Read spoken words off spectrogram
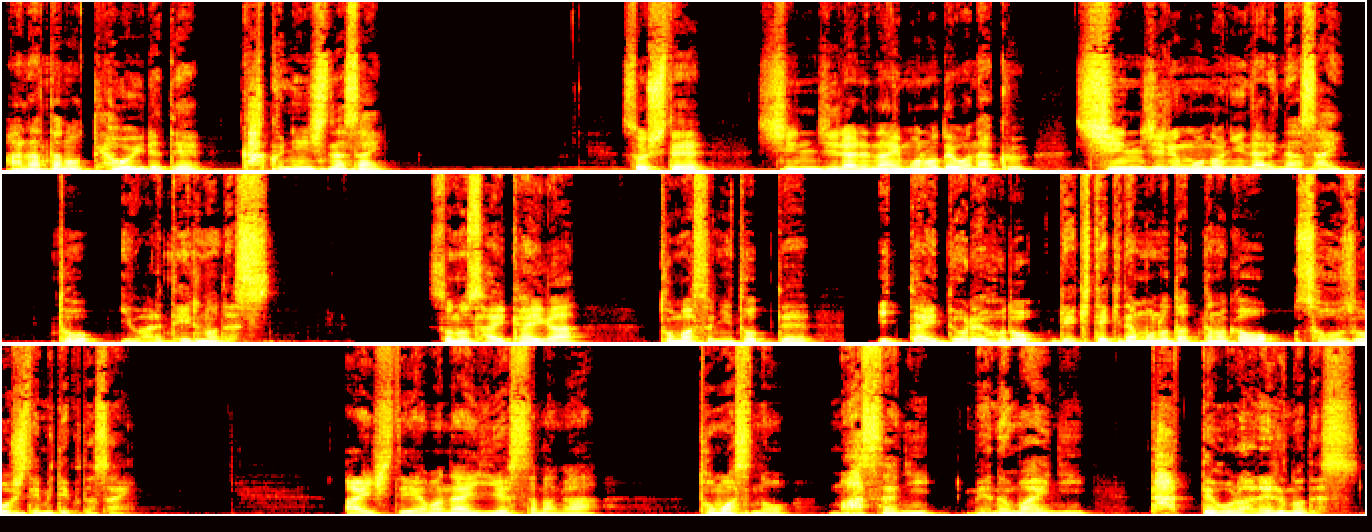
あなたの手を入れて確認しなさい。そして信じられないものではなく信じるものになりなさいと言われているのです。その再会がトマスにとって一体どれほど劇的なものだったのかを想像してみてください。愛してやまないイエス様がトマスのまさに目の前に立っておられるのです。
